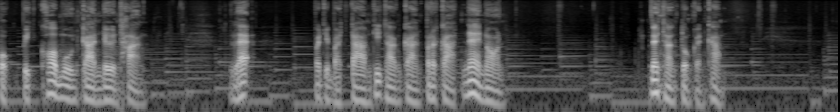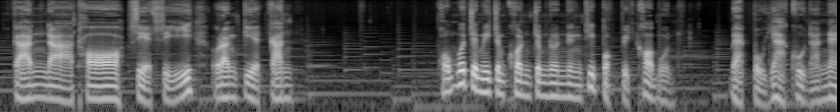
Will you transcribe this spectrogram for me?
ปกปิดข้อมูลการเดินทาง และปฏิบัติตามที่ทางการประกาศแน่นอน ในทางตรงกันข้าม การด่าทอ เสียดสี รังเกียจกัน ผมว่าจะมีจำคนจำนวนหนึ่งที่ปกปิดข้อมูล แบบปู่ย่าคู่นั้นแน่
